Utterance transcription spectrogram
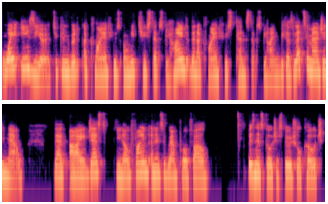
way easier to convert a client who's only two steps behind than a client who's 10 steps behind. Because let's imagine now that I just, you know, find an Instagram profile, business coach or spiritual coach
